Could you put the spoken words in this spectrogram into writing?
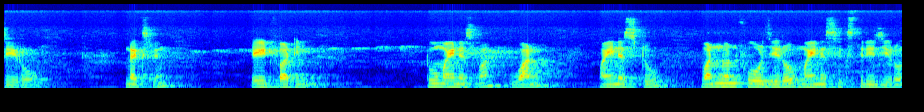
zero next eight forty two minus one one minus two one one four zero minus six three zero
